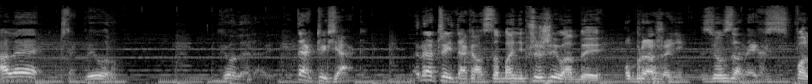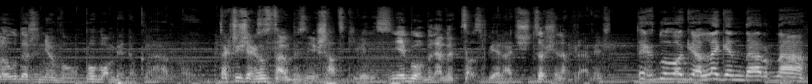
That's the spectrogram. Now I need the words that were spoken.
Ale czy tak było? Cholera. Tak czy siak. Raczej taka osoba nie przeżyłaby obrażeń związanych z falą uderzeniową po bombie nuklearnej. Tak czy siak zostałyby z niej szatki, więc nie byłoby nawet co zbierać, co się naprawiać. Technologia legendarna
